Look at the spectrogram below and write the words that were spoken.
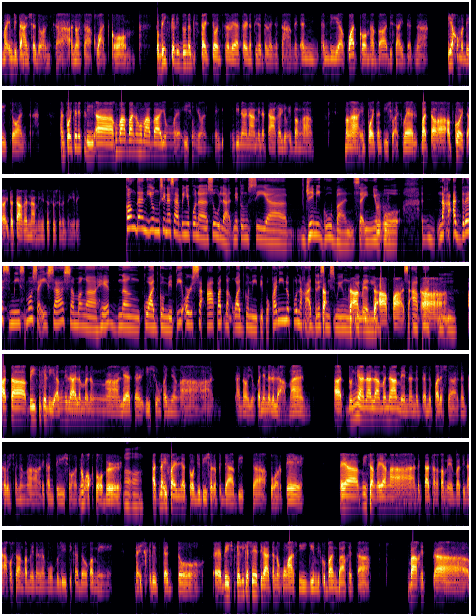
maimbitahan siya doon sa ano sa Quadcom. So basically doon nag-start yon sa letter na pinadala niya sa amin. And and the uh, Quadcom have uh, decided na i-accommodate yon. Unfortunately, uh, humaba na humaba yung uh, issue yon. Hindi, hindi na namin natackle yung ibang uh, mga important issue as well. But uh, of course, uh, itatackle namin yun sa susunod na hearing. Kong Dan, yung sinasabi niyo po na sulat nitong si ah, Jimmy Guban sa inyo po, naka-address mismo sa isa sa mga head ng Quad Committee or sa apat na Quad Committee po? Kanino po naka-address mismo yung Sa yung amin, lihim? sa apat. Sa apat. Ah, mm-mm. At ah, basically, ang nilalaman ng ah, letter is yung kanyang ah, ano, yung kanyang nalalaman. At doon nga nalaman namin na nag ano pala siya, nagkaroon siya ng ah, recantation noong October. Oo. At na-file niya to judicial affidavit sa korte. Kaya minsan kaya nga nagtataka kami ba't inaakusahan kami na namumulitika daw kami na scripted to. Eh, basically kasi tinatanong ko nga si Jimmy Cuban bakit ah, bakit ah,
